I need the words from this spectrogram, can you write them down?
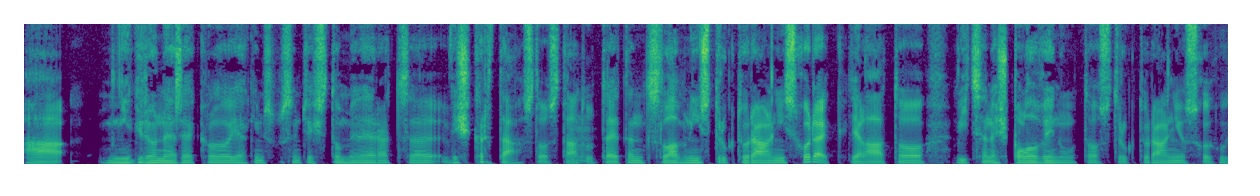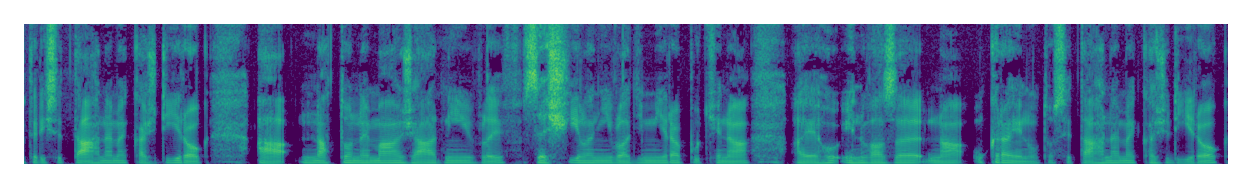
A nikdo neřekl, jakým způsobem těch 100 miliard se vyškrtá z toho státu. Hmm. To je ten slavný strukturální schodek. Dělá to více než polovinu toho strukturálního schodku, který si táhneme každý rok a na to nemá žádný vliv zešílení Vladimíra Putina a jeho invaze na Ukrajinu. To si táhneme každý rok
